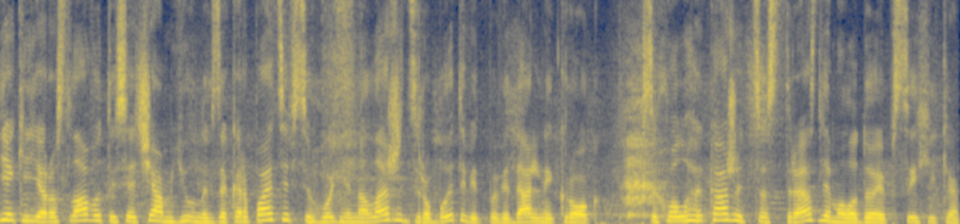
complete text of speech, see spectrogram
Як і Ярославу, тисячам юних закарпатців сьогодні належить зробити відповідальний крок. Психологи кажуть, це стрес для молодої психіки.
